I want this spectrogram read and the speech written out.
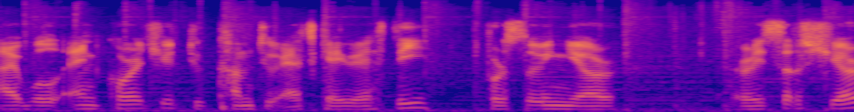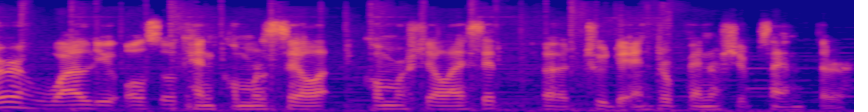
i will encourage you to come to HKUST pursuing your research here while you also can commercial commercialize it uh, through the entrepreneurship center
